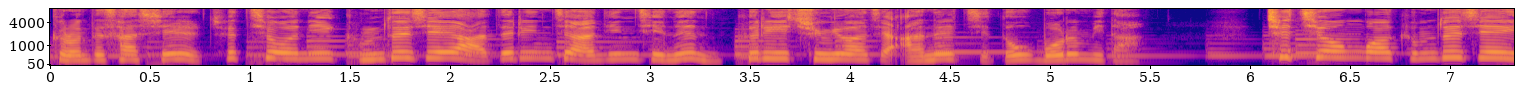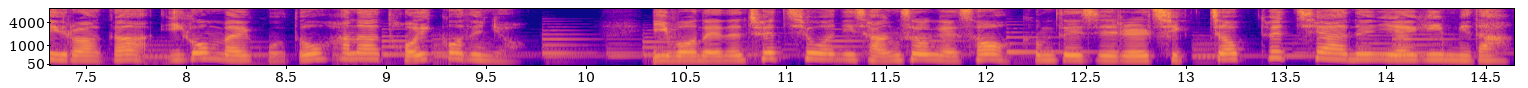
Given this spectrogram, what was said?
그런데 사실 최치원이 금돼지의 아들인지 아닌지는 그리 중요하지 않을지도 모릅니다. 최치원과 금돼지의 일화가 이것 말고도 하나 더 있거든요. 이번에는 최치원이 장성해서 금돼지를 직접 퇴치하는 이야기입니다.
